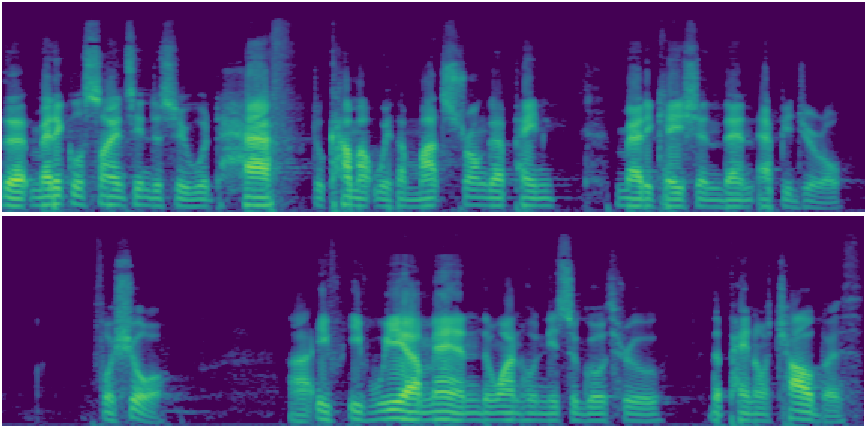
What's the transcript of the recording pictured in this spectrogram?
the medical science industry would have to come up with a much stronger pain medication than epidural, for sure. Uh, if, if we are men, the one who needs to go through the pain of childbirth.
